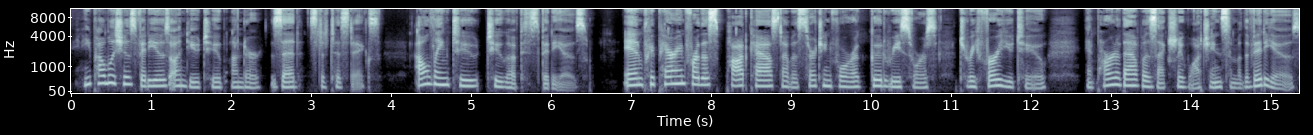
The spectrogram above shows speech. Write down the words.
He publishes videos on YouTube under Zed Statistics. I'll link to two of his videos. In preparing for this podcast, I was searching for a good resource to refer you to, and part of that was actually watching some of the videos.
